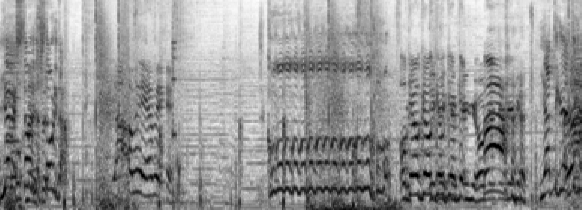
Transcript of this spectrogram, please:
やべ下降りた下降りたやべえ。やべえ。ここここここここここここここオッケーオッケーオッケーオッケーオッケーあーやってくれやってく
